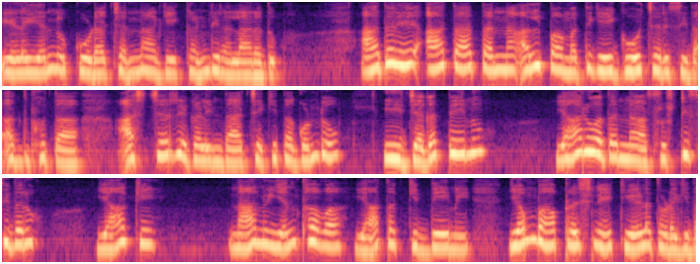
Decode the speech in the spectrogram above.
ಎಳೆಯನ್ನು ಕೂಡ ಚೆನ್ನಾಗಿ ಕಂಡಿರಲಾರದು. ಆದರೆ ಆತ ತನ್ನ ಅಲ್ಪ ಮತಿಗೆ ಗೋಚರಿಸಿದ ಅದ್ಭುತ ಆಶ್ಚರ್ಯಗಳಿಂದ ಚಕಿತಗೊಂಡು, ಈ ಜಗತ್ತೇನು? ಯಾರು ಅದನ್ನು ಸೃಷ್ಟಿಸಿದರು? ಯಾಕೆ? ನಾನು ಎಂಥವ ಯಾತಕ್ಕಿದ್ದೇನೆ? ಎಂಬ ಪ್ರಶ್ನೆ ಕೇಳತೊಡಗಿದ.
